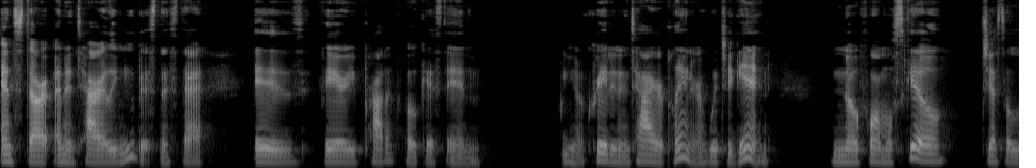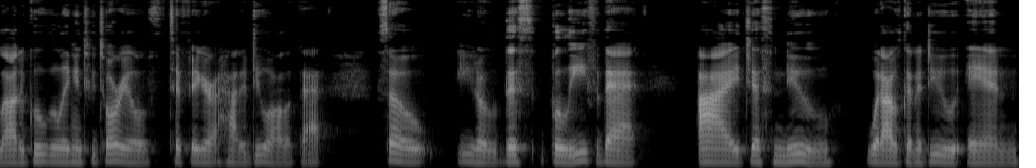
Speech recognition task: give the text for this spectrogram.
and start an entirely new business that is very product focused and you know create an entire planner which again no formal skill just a lot of googling and tutorials to figure out how to do all of that so you know this belief that i just knew what i was going to do and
